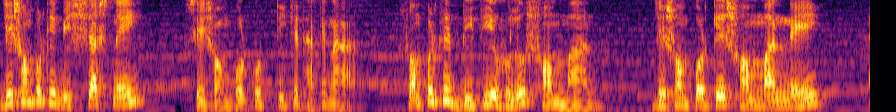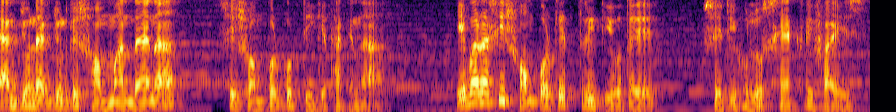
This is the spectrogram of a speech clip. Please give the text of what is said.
যে সম্পর্কে বিশ্বাস নেই, সেই সম্পর্ক টিকে থাকে না। সম্পর্কের দ্বিতীয় হলো সম্মান। যে সম্পর্কে সম্মান নেই, একজন একজনকে সম্মান দেয় না, সেই সম্পর্ক টিকে থাকে না। এবার আসি সম্পর্কের তৃতীয়তে। সেটি হলো স্যাক্রিফাইস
